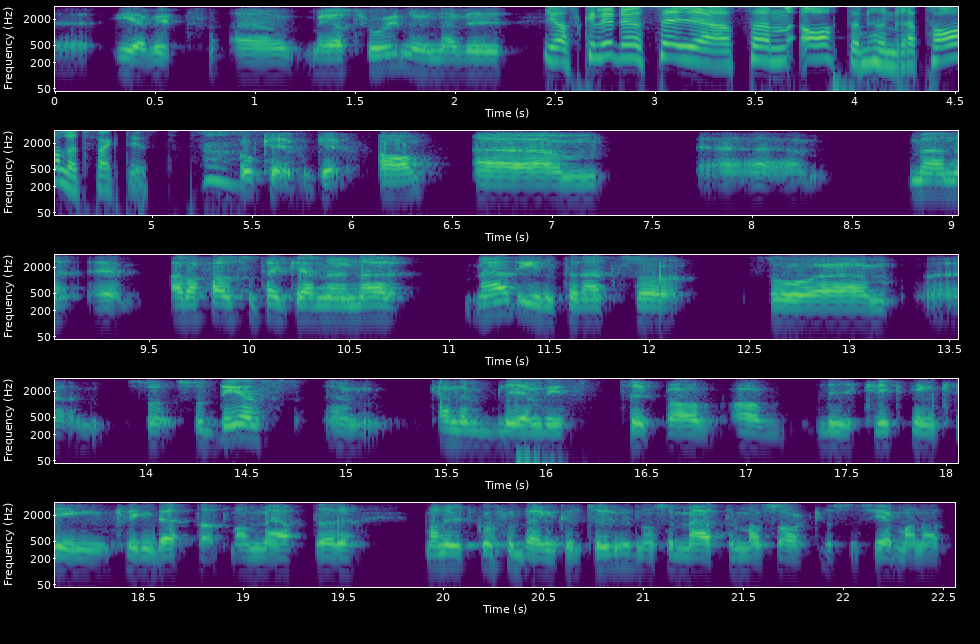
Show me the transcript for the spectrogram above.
uh, evigt. Uh, men jag tror ju nu när vi... Jag skulle då säga sedan 1800-talet faktiskt. Okej, okay, okej. Okay. Ja. Men i alla fall så tänker jag nu när med internet så, så, så, så dels kan det bli en viss typ av, av likriktning kring, kring detta, att man mäter man utgår från den kulturen och så mäter man saker och så ser man att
